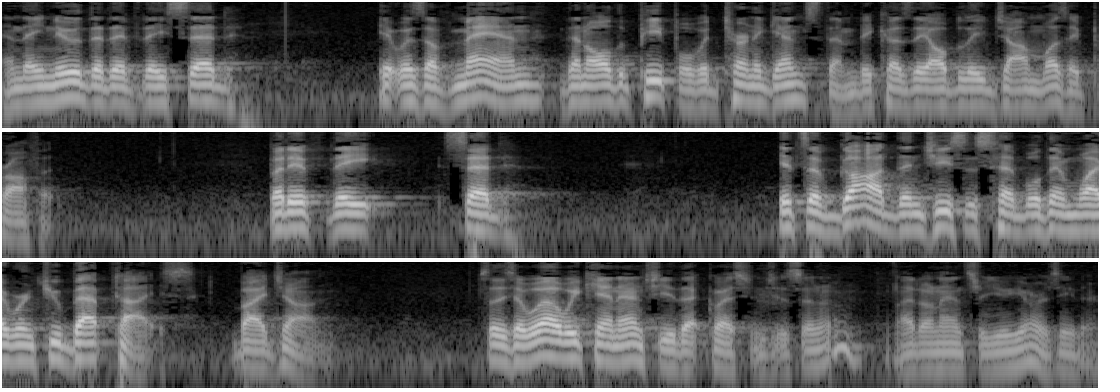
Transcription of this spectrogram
And they knew that if they said it was of man, then all the people would turn against them because they all believed John was a prophet. But if they said, it's of God, then Jesus said, well, then why weren't you baptized by John? So they said, well, we can't answer you that question. Jesus said, oh, I don't answer you yours either.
